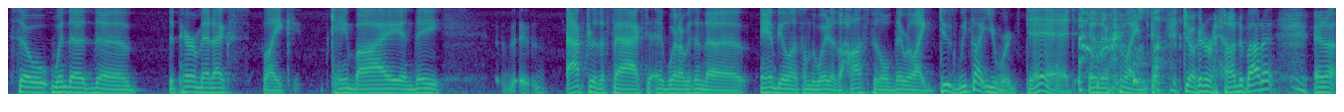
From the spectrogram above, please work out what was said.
So when the the the paramedics like came by and they after the fact, uh, when I was in the ambulance on the way to the hospital, they were like, "Dude, we thought you were dead," and they were like joking around about it. And I,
